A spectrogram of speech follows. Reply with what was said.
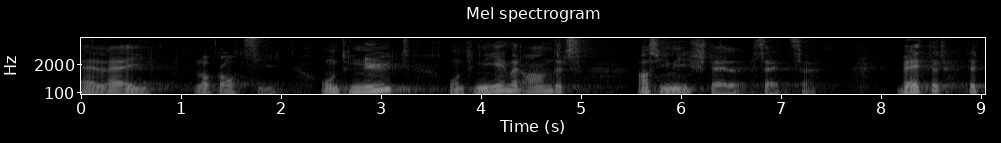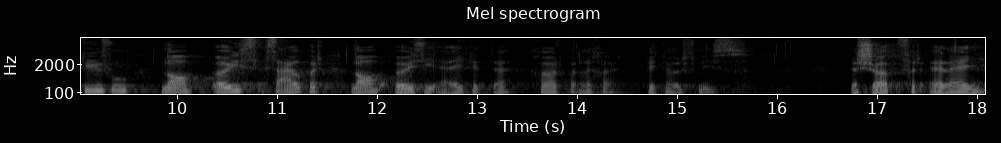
allein Gott sein und nichts und niemand anders an seine Stelle setzen. Weder der Teufel noch uns selber noch unsere eigenen körperlichen Bedürfnisse. Der Schöpfer allein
